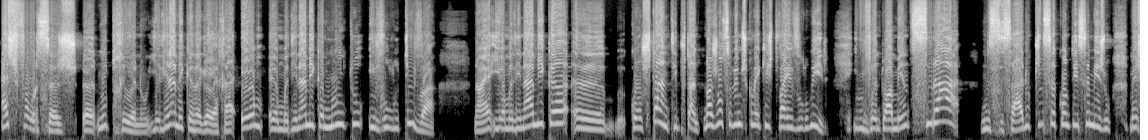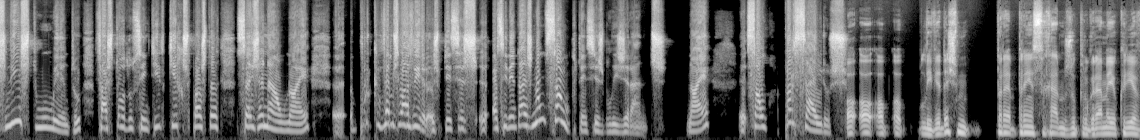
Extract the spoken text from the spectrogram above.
as forças uh, no terreno e a dinâmica da guerra é, é uma dinâmica muito evolutiva não é? E é uma dinâmica uh, constante e, portanto, nós não sabemos como é que isto vai evoluir e, eventualmente, será necessário que isso aconteça mesmo. Mas neste momento faz todo o sentido que a resposta seja não, não é? Eh, porque vamos lá ver, as potências eh, ocidentais não são potências beligerantes, não é? São parceiros. Oh, oh, oh, oh Lívia, deixe-me para, para encerrarmos o programa, eu queria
